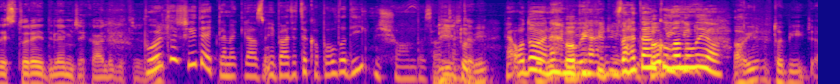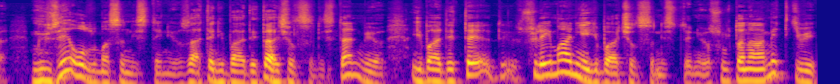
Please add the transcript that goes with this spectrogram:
restore edilemeyecek hale getirdiler. Bu arada şeyi de eklemek lazım. İbadete kapalı da değil mi şu anda zaten? Değil tabii. Ya o da Tabii- önemli tabii ki yani. değil. Zaten Tabii ki kullanılıyor. değil. Hayır tabii müze olmasın isteniyor. Zaten ibadete açılsın istenmiyor. İbadette Süleymaniye gibi açılsın isteniyor. Sultanahmet gibi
